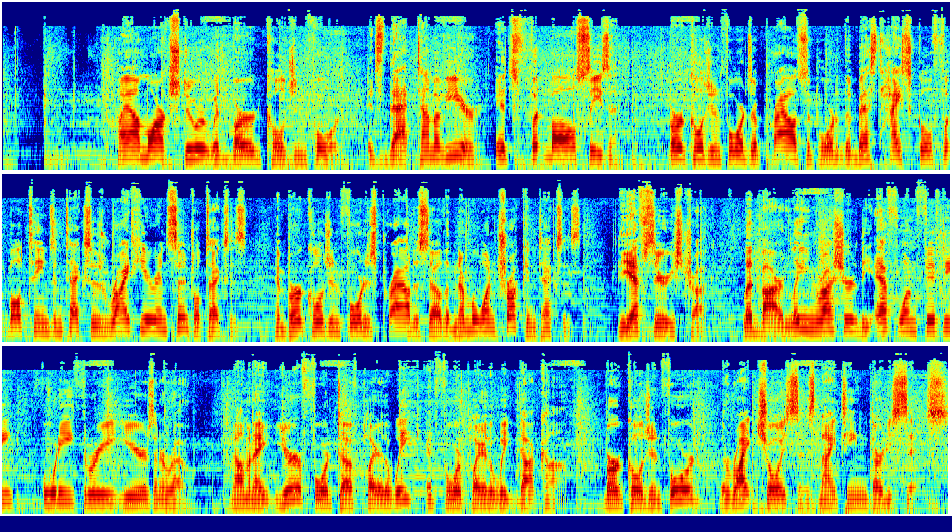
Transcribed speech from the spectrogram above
Hi, I'm Mark Stewart with Bird Kultgen Ford. It's that time of year. It's football season. Bird Kultgen Ford's a proud supporter of the best high school football teams in Texas right here in Central Texas. And Bird Kultgen Ford is proud to sell the number one truck in Texas, the F Series truck, led by our leading rusher, the F 150, 43 years in a row. Nominate your Ford Tough Player of the Week at FordPlayerOfTheWeek.com. Bird Kultgen Ford, the right choice since 1936.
